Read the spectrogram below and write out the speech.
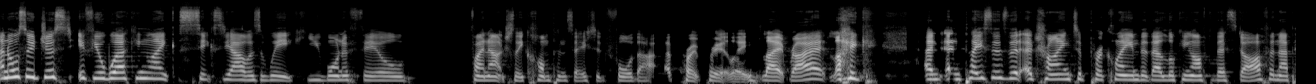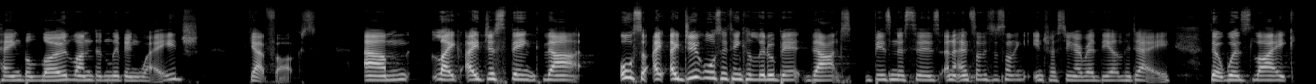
And also, just if you're working like 60 hours a week, you want to feel financially compensated for that appropriately. Like right? Like and and places that are trying to proclaim that they're looking after their staff and they're paying below london living wage get fucked. Um like i just think that also I, I do also think a little bit that businesses and, and so this is something interesting i read the other day that was like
